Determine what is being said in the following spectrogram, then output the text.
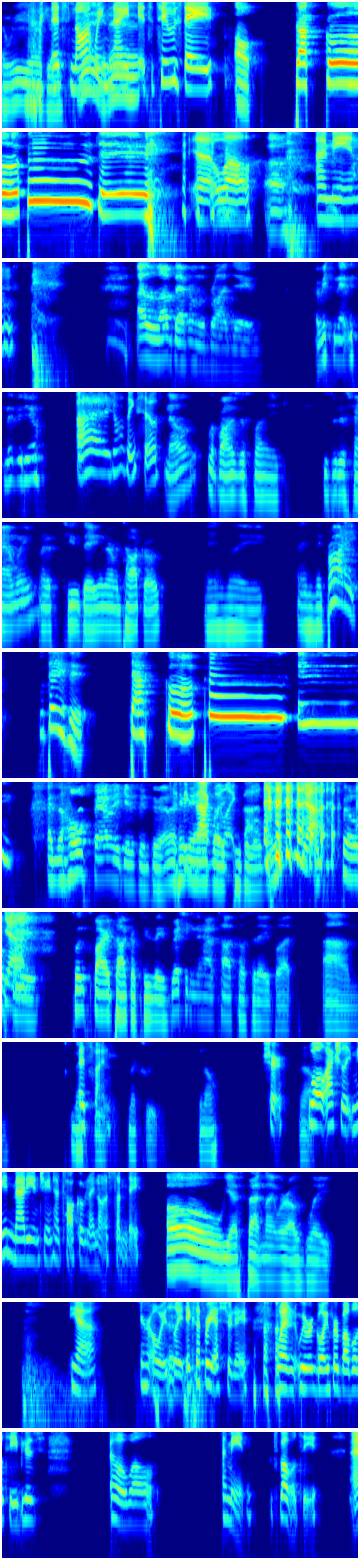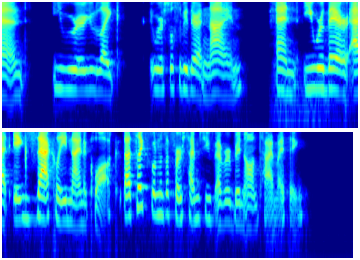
And we are just It's not wing night. it. It's a Tuesday. oh Taco Tuesday. Uh, well, uh, I mean, I love that from LeBron James. Have you seen that? Have you seen that video? I don't think so. No, LeBron's just like he's with his family, and it's Tuesday, and they're having tacos, and like, and he's like, Brody, what day is it? Taco Tuesday, and the whole family gets into it, and I It's think exactly they have like, like people that. over. Yeah. it's so Yeah. funny. So inspired Taco Tuesdays. We actually didn't have tacos today, but um, next It's fine. Next week, you know. Sure. Yeah. Well, actually, me and Maddie and Jane had taco night on a Sunday. Oh yes, that night where I was late. Yeah. You're always late, except for yesterday when we were going for bubble tea because, oh, well, I mean, it's bubble tea. And you were you like, we were supposed to be there at nine, and you were there at exactly nine o'clock. That's like one of the first times you've ever been on time, I think.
